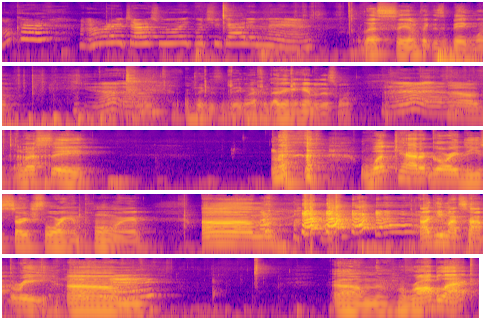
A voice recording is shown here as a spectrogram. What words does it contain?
Okay. All right, Josh Malik, what you got in there? Let's see. I'm gonna pick this big one. Yeah. I'm gonna pick this big one. I think I think I can handle this one. Yeah. Oh god. Let's see. what category do you search for in porn? Um, I'll give my top three. Um, okay. um, raw black.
